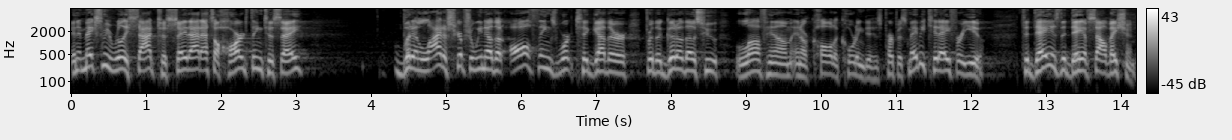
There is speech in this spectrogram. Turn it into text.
And it makes me really sad to say that. That's a hard thing to say. But in light of Scripture, we know that all things work together for the good of those who love Him and are called according to His purpose. Maybe today for you, today is the day of salvation.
